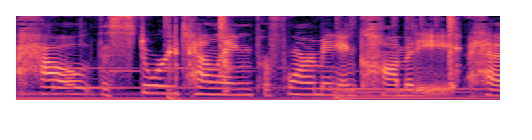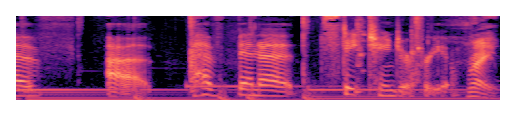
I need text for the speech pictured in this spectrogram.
how the storytelling, performing, and comedy have uh, have been a state changer for you. Right.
